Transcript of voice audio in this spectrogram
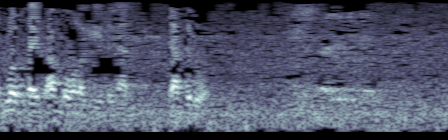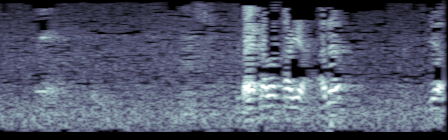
Sebelum saya sambung lagi dengan yang kedua. Baik kalau saya ada? Ya.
